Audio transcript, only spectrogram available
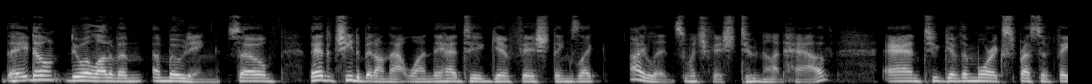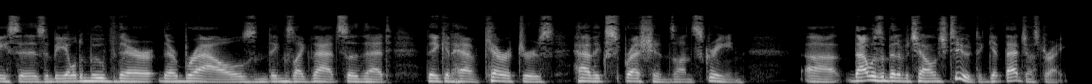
They don't do a lot of em- emoting. So they had to cheat a bit on that one. They had to give fish things like eyelids, which fish do not have, and to give them more expressive faces and be able to move their, their brows and things like that so that they could have characters have expressions on screen. Uh, that was a bit of a challenge too, to get that just right.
